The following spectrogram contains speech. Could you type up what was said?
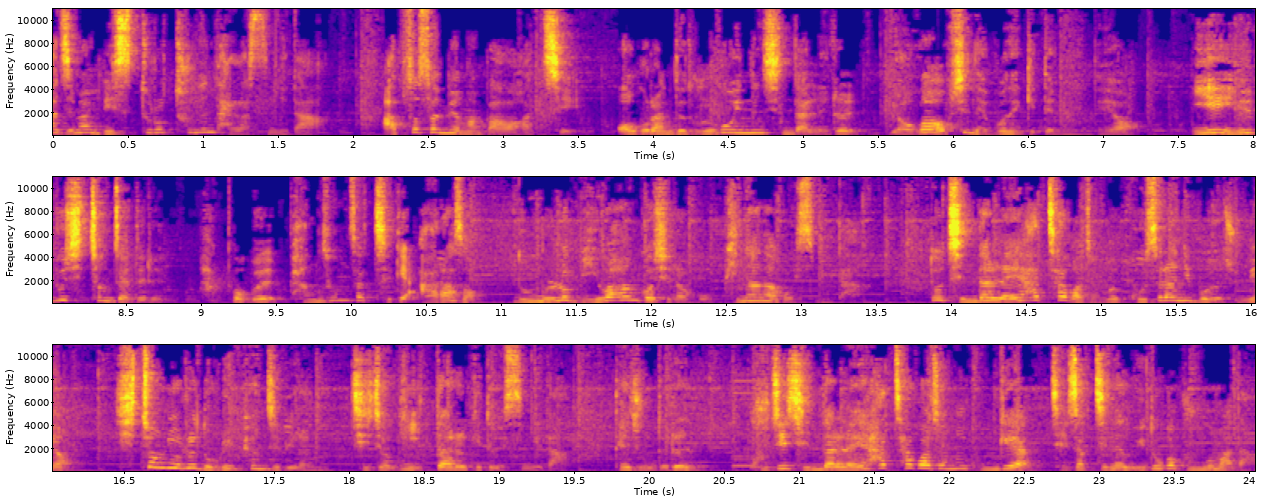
하지만 미스트로2는 달랐습니다. 앞서 설명한 바와 같이 억울한 듯 울고 있는 진달래를 여과 없이 내보냈기 때문인데요. 이에 일부 시청자들은 학폭을 방송사 측이 알아서 눈물로 미화한 것이라고 비난하고 있습니다. 또 진달래의 하차 과정을 고스란히 보여주며 시청률을 노리 편집이라는 지적이 잇따르기도 했습니다. 대중들은 굳이 진달래의 하차 과정을 공개한 제작진의 의도가 궁금하다.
